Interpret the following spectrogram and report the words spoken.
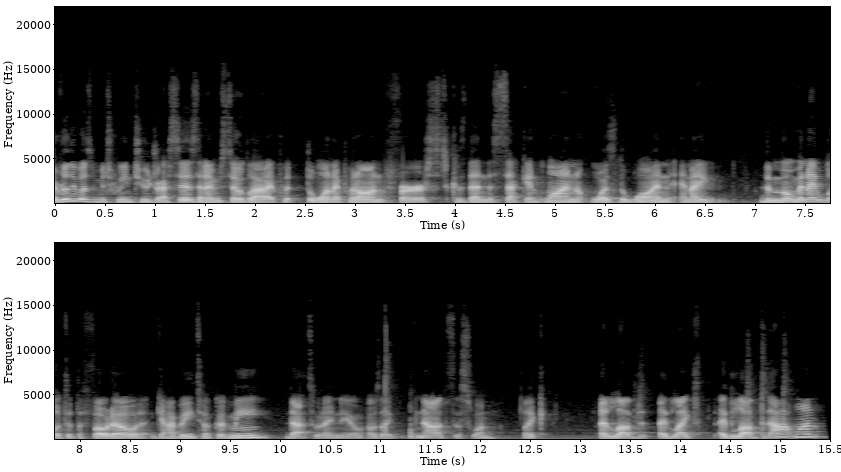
I really was in between two dresses and I'm so glad I put the one I put on first because then the second one was the one and I, the moment I looked at the photo Gabby took of me, that's what I knew. I was like, nah, it's this one. Like, I loved, I liked, I loved that one.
